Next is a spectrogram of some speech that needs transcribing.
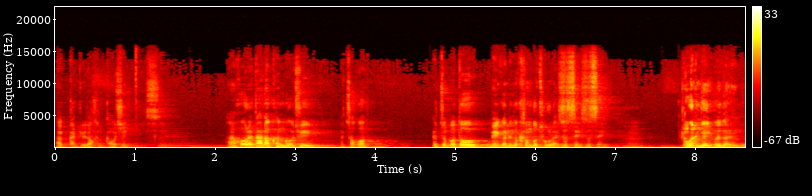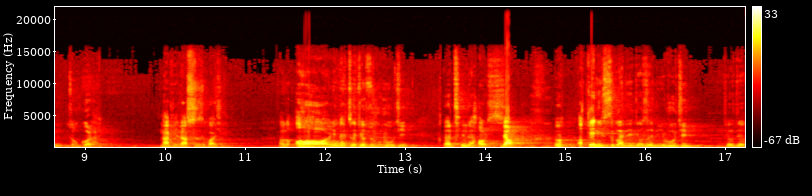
啊，感觉到很高兴。是，啊，后来他到坑口去，糟糕，那怎么都每个人都看不出来是谁是谁。嗯，忽然间有一个人走过来，拿给他十块钱，他说：“哦，原来这就是我父亲。”他听着好笑。啊，给你十块钱就是你父亲，就就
